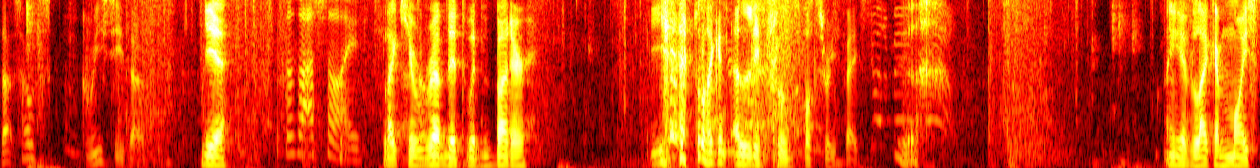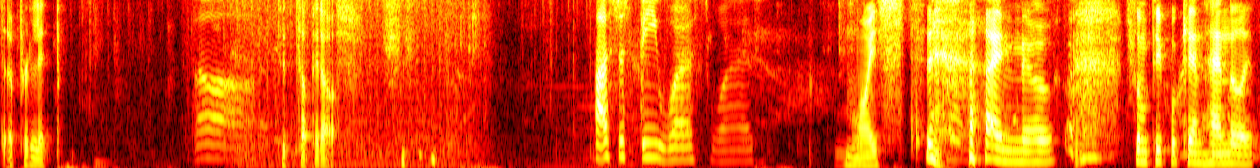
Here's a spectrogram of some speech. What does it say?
That sounds greasy though. Yeah, Does actually. like you rubbed it with butter. Yeah, like an, a literal buttery face. Ugh. And you have like a moist upper lip Oh. to top it off. That's just the worst word. Moist. I know. Some people can't handle it.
